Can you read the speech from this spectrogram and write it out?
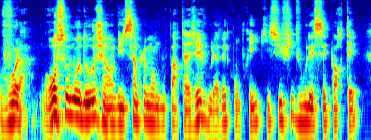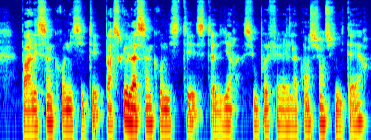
Voilà, grosso modo, j'ai envie simplement de vous partager, vous l'avez compris, qu'il suffit de vous laisser porter par les synchronicités, parce que la synchronicité, c'est-à-dire, si vous préférez, la conscience unitaire,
